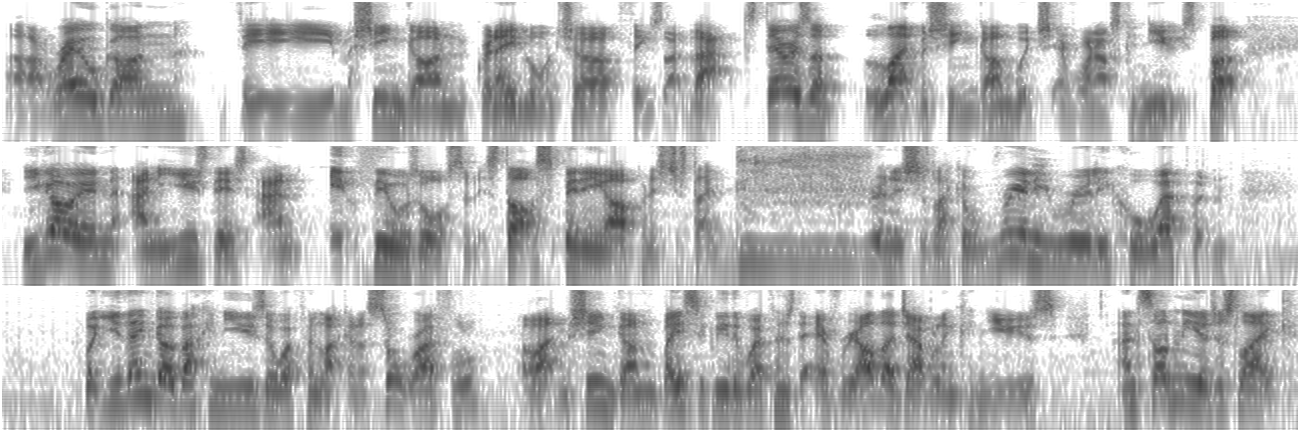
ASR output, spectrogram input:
uh, railgun, the machine gun, grenade launcher, things like that. There is a light machine gun, which everyone else can use, but you go in and you use this and it feels awesome. It starts spinning up and it's just like, and it's just like a really, really cool weapon. But you then go back and you use a weapon like an assault rifle, a light machine gun, basically the weapons that every other Javelin can use, and suddenly you're just like,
